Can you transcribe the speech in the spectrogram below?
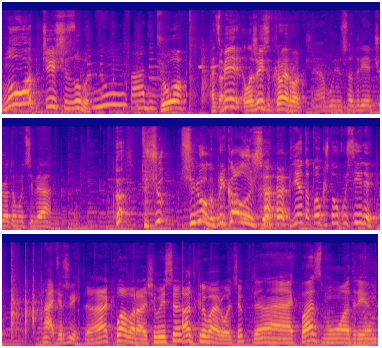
Ну вот, чище зубы. Ну, ладно. Все. А теперь ложись, открывай рот. Сейчас будем смотреть, что там у тебя. Ха, Ты что, Серега, прикалываешься? Клиента только что укусили. На, держи. Так, поворачивайся, открывай ротик. Так, посмотрим.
